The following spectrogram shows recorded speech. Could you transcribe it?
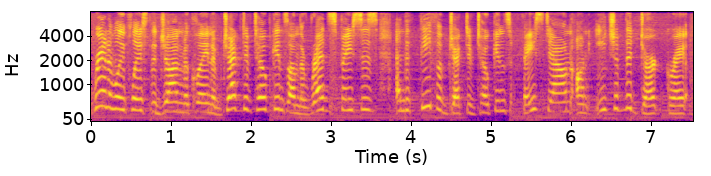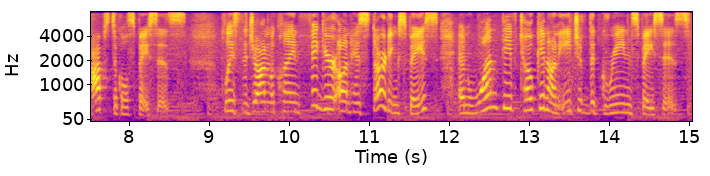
Randomly place the John McClane objective tokens on the red spaces and the Thief objective tokens face down on each of the dark gray obstacle spaces. Place the John McClane figure on his starting space and one thief token on each of the green spaces.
